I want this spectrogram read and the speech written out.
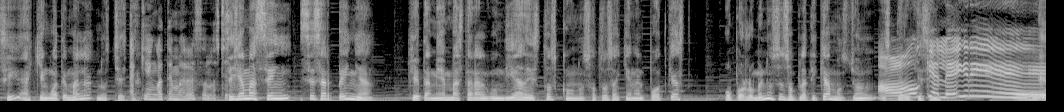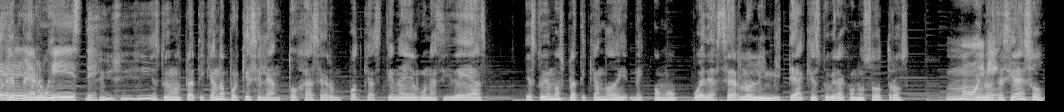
Sí, aquí en Guatemala, los chechas. Aquí en Guatemala son los Se chechas. llama Ce- César Peña, que también va a estar algún día de estos con nosotros aquí en el podcast. O por lo menos eso platicamos. Yo espero ¡Oh, que qué sí. alegre! Es de Perú. Sí, sí, sí, estuvimos platicando por qué se le antoja hacer un podcast. Tiene ahí algunas ideas y estuvimos platicando de, de cómo puede hacerlo. Lo invité a que estuviera con nosotros Muy y nos bien. decía eso.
